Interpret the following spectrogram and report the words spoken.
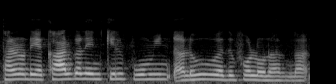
தன்னுடைய கால்களின் கீழ் பூமி அழுகுவது போல் உணர்ந்தான்.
